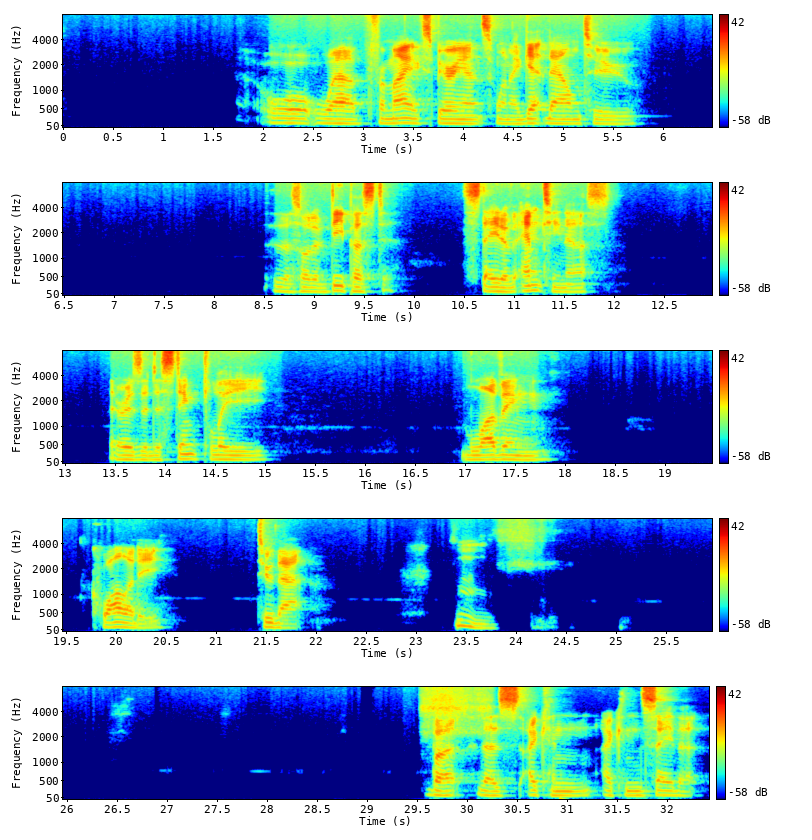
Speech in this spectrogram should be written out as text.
or where from my experience when i get down to the sort of deepest state of emptiness there is a distinctly loving quality to that Hmm. But there's i can i can say that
